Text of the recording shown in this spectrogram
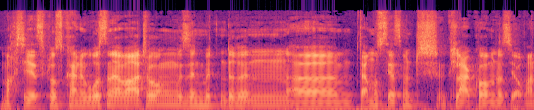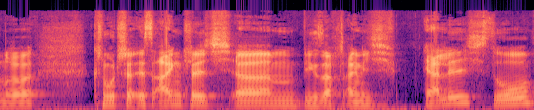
mach dir jetzt bloß keine großen Erwartungen. Wir sind mittendrin. Äh, da musst du jetzt mit klarkommen, dass sie auch andere knutsche. Ist eigentlich, ähm, wie gesagt, eigentlich ehrlich so.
